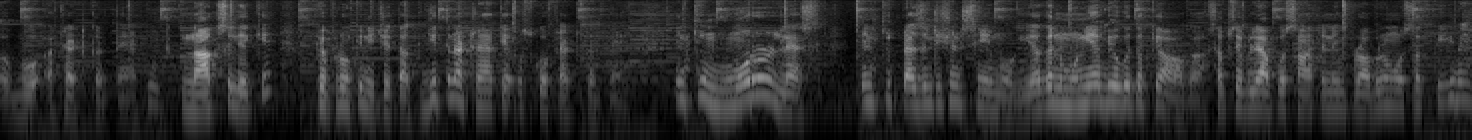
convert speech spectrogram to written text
वो अफेक्ट करते हैं। हम्म। नाक से लेके फेफड़ों के नीचे तक जितना ट्रैक है उसको अफेक्ट करते हैं। इनकी मोरल लेस इनकी प्रेजेंटेशन सेम होगी। अगर नमूनिया भी होगी तो क्या होगा? सबसे पहले आपको सांस लेने में प्रॉब्लम हो सकती है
